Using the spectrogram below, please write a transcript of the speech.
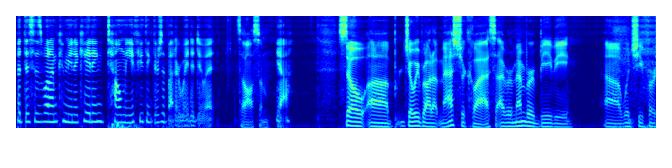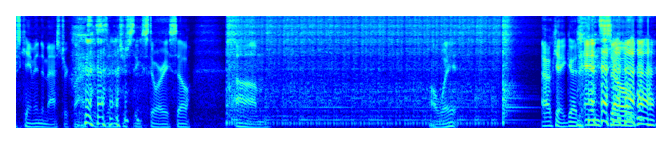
but this is what I'm communicating. Tell me if you think there's a better way to do it." It's awesome. Yeah. So uh, Joey brought up masterclass. I remember BB uh, when she first came into masterclass. This is an interesting story. So, um, I'll wait. Okay, good. And so,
